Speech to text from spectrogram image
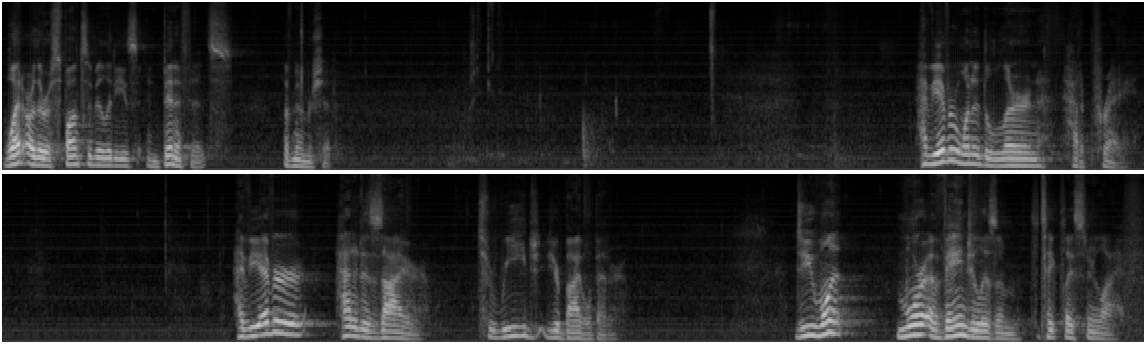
What are the responsibilities and benefits of membership? Have you ever wanted to learn how to pray? Have you ever had a desire to read your Bible better? Do you want more evangelism to take place in your life?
